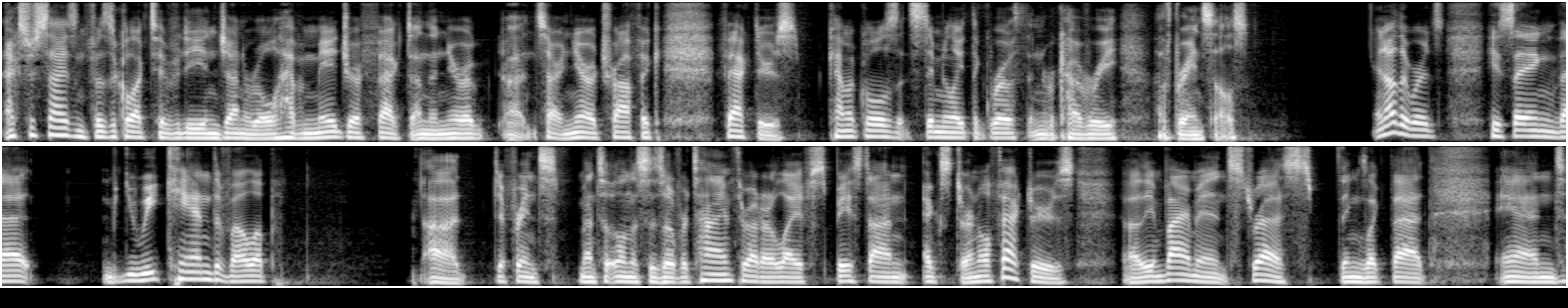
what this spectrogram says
exercise and physical activity in general have a major effect on the neuro, uh, sorry, neurotrophic factors, chemicals that stimulate the growth and recovery of brain cells. In other words, he's saying that we can develop uh, different mental illnesses over time throughout our lives based on external factors, uh, the environment, stress, things like that. And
